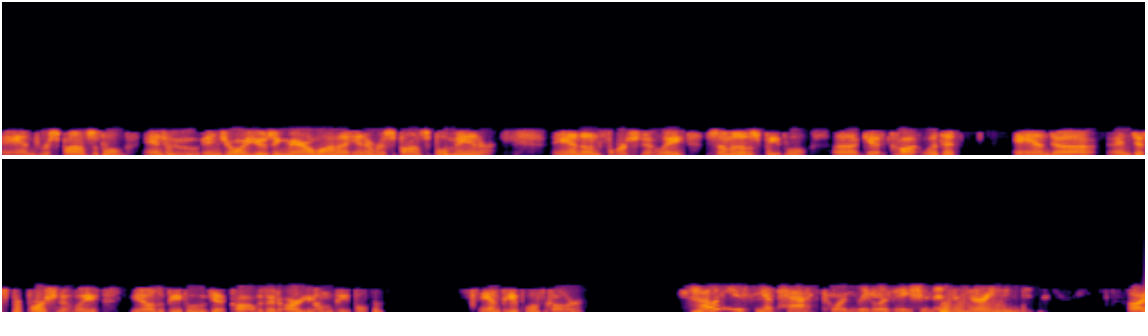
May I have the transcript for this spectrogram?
and responsible, and who enjoy using marijuana in a responsible manner. And unfortunately, some of those people uh, get caught with it and uh and disproportionately you know the people who get caught with it are young people and people of color. How do you see a path toward legalization in missouri? I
